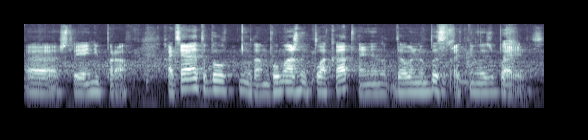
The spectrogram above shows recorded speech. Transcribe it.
э, что я не прав. Хотя это был, ну, там, бумажный плакат, они довольно быстро от него избавились.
